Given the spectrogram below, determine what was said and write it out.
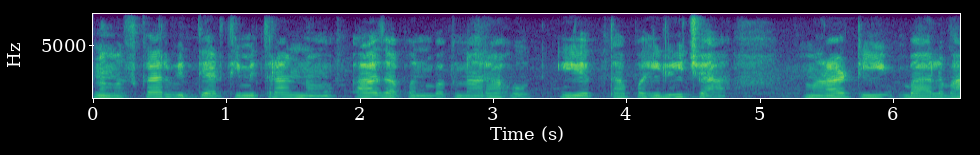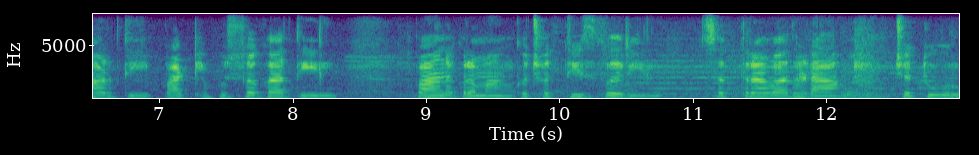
नमस्कार विद्यार्थी मित्रांनो आज आपण बघणार आहोत इयत्ता पहिलीच्या मराठी बालभारती पाठ्यपुस्तकातील पान क्रमांक छत्तीसवरील सतरावा धडा चतुर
